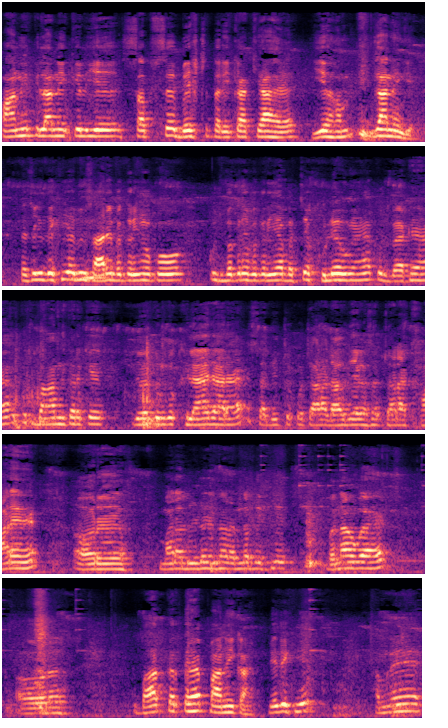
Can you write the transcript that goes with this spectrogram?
पानी पिलाने के लिए सबसे बेस्ट तरीका क्या है, ये हम जानेंगे। जैसे कि देखिए, अभी सारे बकरियों को, कुछ बकरे बकरियाँ, बच्चे खुले हुए हैं, कुछ बैठे हैं, कुछ बाँध करके जो है उनको खिलाया जा रहा है। सभी को चारा डाल दिया गया, सब चारा खा रहे हैं। और हमारा बिल्डर इधर अंदर देखिए, बना हुआ है। और बात करते हैं पानी का। ये देखिए, हमने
